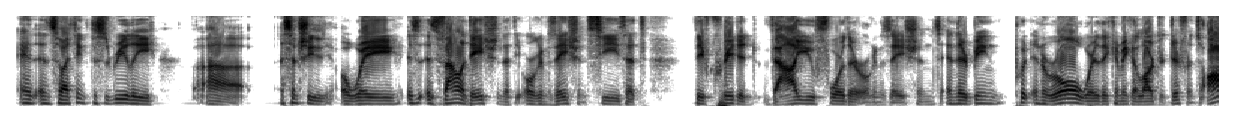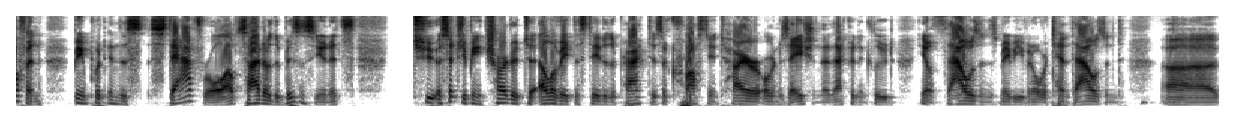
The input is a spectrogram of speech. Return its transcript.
and, and so I think this is really uh, essentially a way, is, is validation that the organization sees that they've created value for their organizations and they're being put in a role where they can make a larger difference. Often being put in this staff role outside of the business units to essentially being chartered to elevate the state of the practice across the entire organization, and that could include you know thousands, maybe even over ten thousand uh,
